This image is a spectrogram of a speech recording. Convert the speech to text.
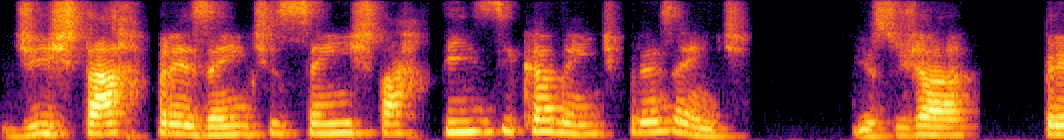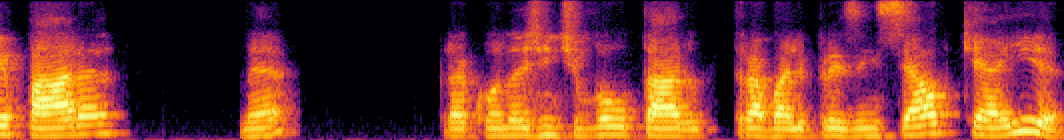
de estar presente sem estar fisicamente presente. Isso já prepara, né, para quando a gente voltar ao trabalho presencial, porque aí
